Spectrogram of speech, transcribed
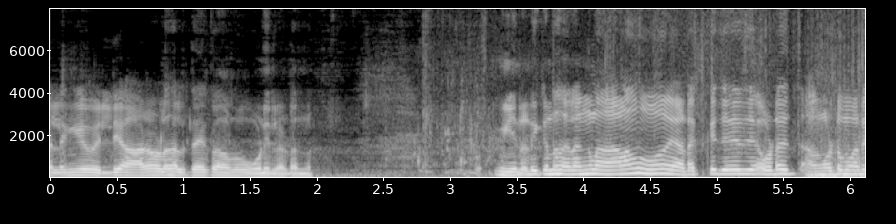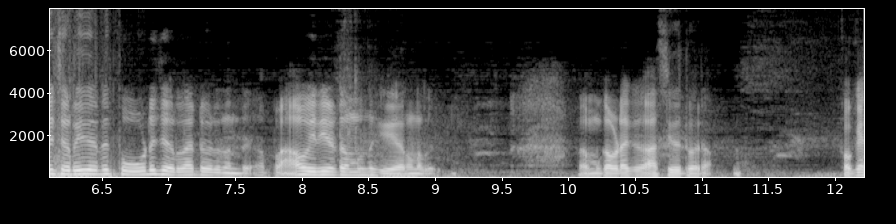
അല്ലെങ്കിൽ വലിയ ആഴമുള്ള സ്ഥലത്തേക്കോ നമ്മൾ പോകണില്ല പെട്ടെന്ന് മീനടിക്കുന്ന സ്ഥലങ്ങളാണെന്ന് തോന്നുന്നു. ഇടയ്ക്ക് ചേച്ചി അവിടെ അങ്ങോട്ട് മാറി ചെറിയ ചെറിയ തോട് ചെറുതായിട്ട് വരുന്നുണ്ട്. അപ്പോൾ ആ വരിയായിട്ട് നമ്മൾ കയറണത് നമുക്ക് അവിടെയൊക്കെ കാശ് ചെയ്തിട്ട് വരാം. ഓക്കെ?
